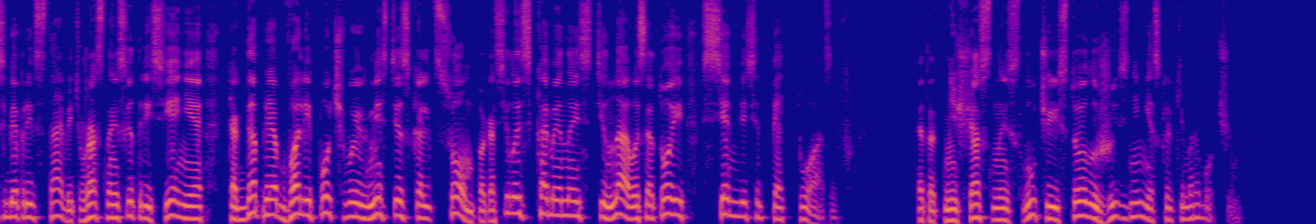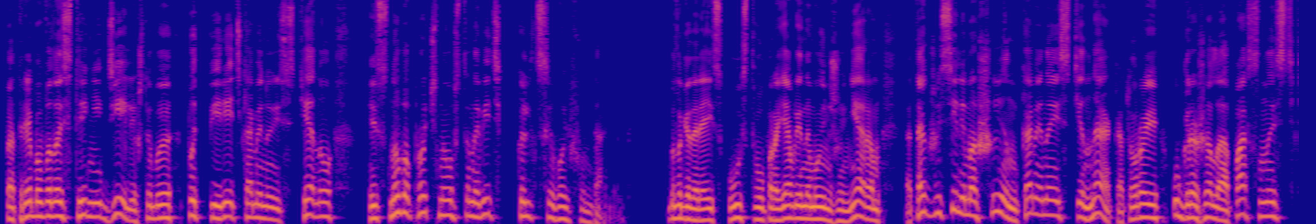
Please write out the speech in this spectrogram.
себе представить ужасное сотрясение, когда при обвале почвы вместе с кольцом покосилась каменная стена высотой в 75 туазов. Этот несчастный случай стоил жизни нескольким рабочим. Потребовалось три недели, чтобы подпереть каменную стену и снова прочно установить кольцевой фундамент. Благодаря искусству, проявленному инженером, а также силе машин, каменная стена, которой угрожала опасность,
